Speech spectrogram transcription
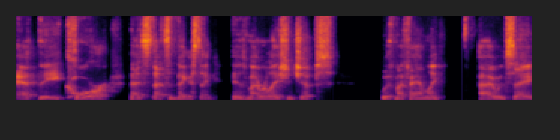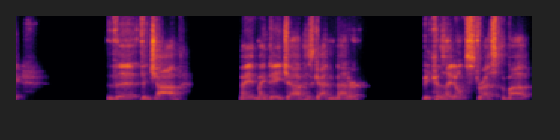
at the core, that's that's the biggest thing is my relationships with my family. I would say the the job, my my day job has gotten better because I don't stress about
